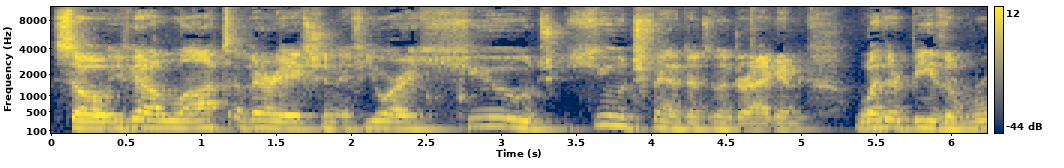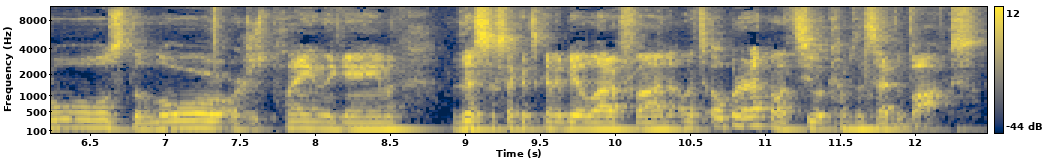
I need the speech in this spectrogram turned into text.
So you've got a lot of variation. If you are a huge, huge fan of Dungeons and Dragon, whether it be the rules, the lore, or just playing the game, this looks like it's going to be a lot of fun. Let's open it up and let's see what comes inside the box.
